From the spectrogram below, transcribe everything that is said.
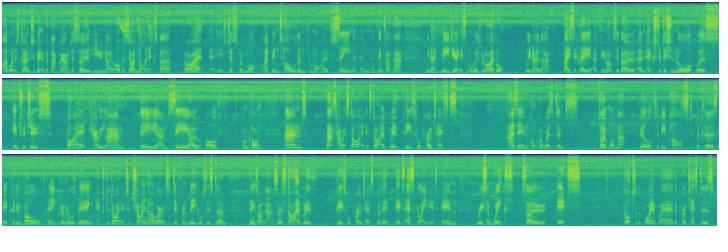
I wanted to go into a bit of the background just so that you know. Obviously, I'm not an expert, all right? It's just from what I've been told and from what I've seen and, and things like that. You know, media isn't always reliable. We know that. Basically, a few months ago, an extradition law was introduced by Carrie Lam, the um, CEO of Hong Kong, and that's how it started. It started with peaceful protests, as in Hong Kong residents don't want that bill to be passed because it could involve any criminals being extradited to China where it's a different legal system, things like that. So it started with peaceful protests, but it, it's escalated in recent weeks. So it's got to the point where the protesters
